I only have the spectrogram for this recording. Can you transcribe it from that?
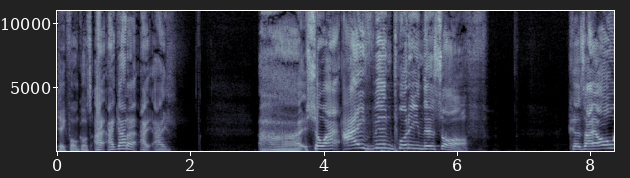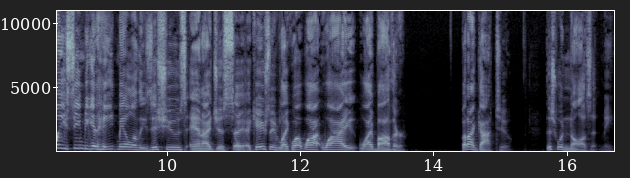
take phone calls. I, I gotta, I, I, uh, so I, I've been putting this off because I always seem to get hate mail on these issues, and I just uh, occasionally am like, well, why, why, why bother? But I got to. This one gnaws at me.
